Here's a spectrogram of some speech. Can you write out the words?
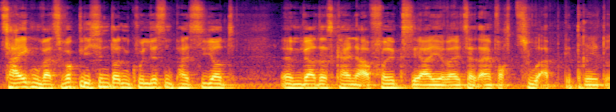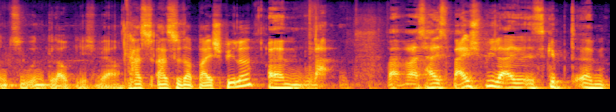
zeigen, was wirklich hinter den Kulissen passiert, ähm, wäre das keine Erfolgsserie, weil es halt einfach zu abgedreht und zu unglaublich wäre. Hast, hast du da Beispiele? Ähm, na, was heißt Beispiele? Also es gibt, ähm,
